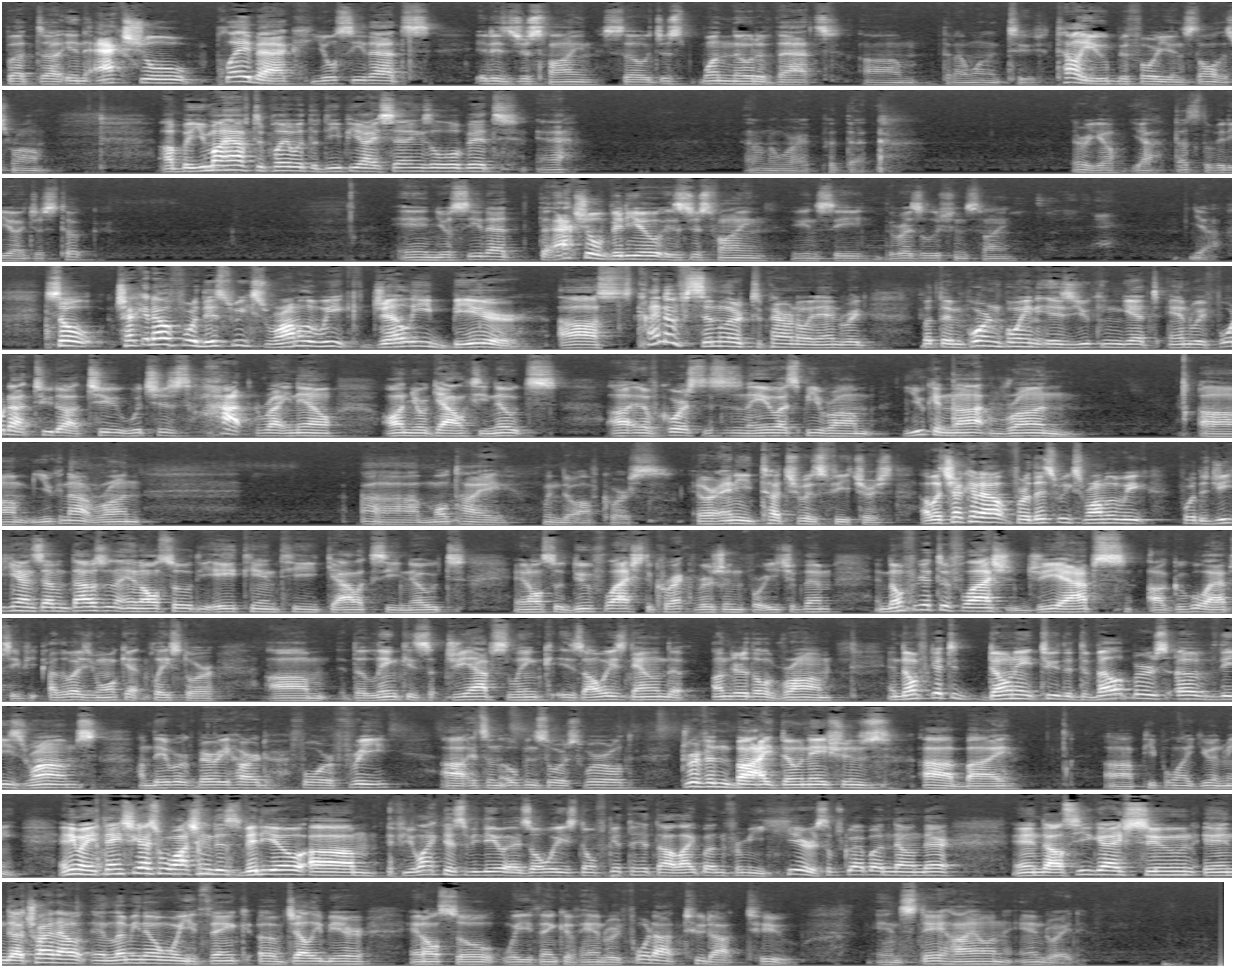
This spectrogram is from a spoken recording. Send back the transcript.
but uh, in actual playback, you'll see that it is just fine. So just one note of that um, that I wanted to tell you before you install this ROM. Uh, but you might have to play with the DPI settings a little bit. Eh, I don't know where I put that. There we go. Yeah, that's the video I just took. And you'll see that the actual video is just fine. You can see the resolution is fine. Yeah. So check it out for this week's ROM of the Week, Jelly Beer. Uh, kind of similar to Paranoid Android, but the important point is you can get Android 4.2.2, which is hot right now on your Galaxy Notes. Uh, and of course, this is an AOSP ROM. You cannot run. Um, you cannot run uh, multi-window, of course, or any TouchWiz features. Uh, but check it out for this week's ROM of the week for the GTN 7000 and also the AT&T Galaxy Note. And also do flash the correct version for each of them. And don't forget to flash G apps, uh, Google apps. If you, otherwise, you won't get Play Store. Um, the link is GApps link is always down the under the ROM. And don't forget to donate to the developers of these ROMs. Um, they work very hard for free. Uh, it's an open source world driven by donations uh, by uh, people like you and me. Anyway, thanks you guys for watching this video. Um, if you like this video, as always, don't forget to hit that like button for me here, subscribe button down there, and I'll see you guys soon. And uh, try it out and let me know what you think of Jelly Beer and also what you think of Android 4.2.2. And stay high on Android.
